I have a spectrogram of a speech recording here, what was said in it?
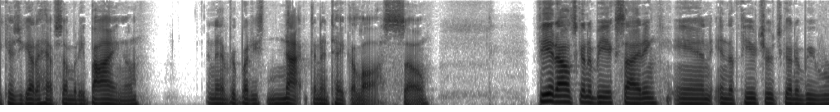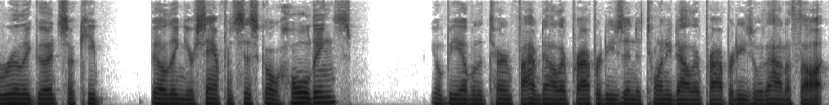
because you got to have somebody buying them. And everybody's not going to take a loss. So Fiat Out is going to be exciting. And in the future, it's going to be really good. So keep building your San Francisco holdings You'll be able to turn $5 properties into $20 properties without a thought.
